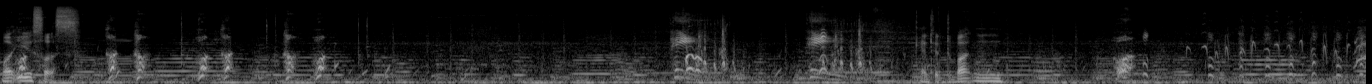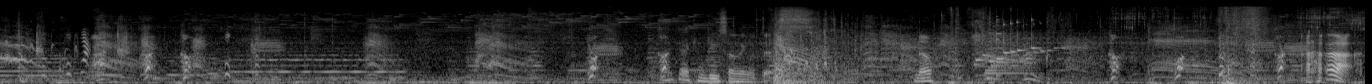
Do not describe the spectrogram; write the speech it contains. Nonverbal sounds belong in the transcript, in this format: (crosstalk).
What useless? Button. I think I can do something with this. No? Aha!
